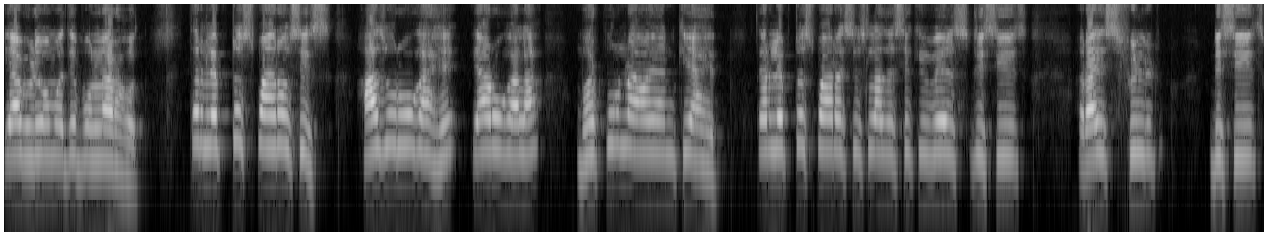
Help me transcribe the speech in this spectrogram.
या व्हिडिओमध्ये बोलणार आहोत. तर लेप्टोस्पायरोसिस हा जो रोग आहे या रोगाला भरपूर नावे आणखी आहेत. तर लेप्टोस्पायरोसिसला जसे की Weil's disease rice field disease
